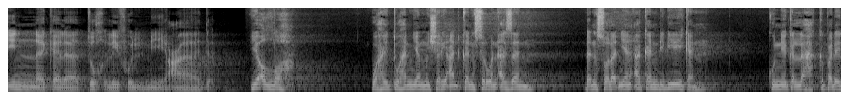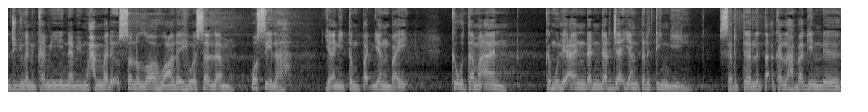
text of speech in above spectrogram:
إنك لا تخلف الميعاد Ya Allah, wahai Tuhan yang mensyariatkan seruan azan dan solat yang akan didirikan, kurniakanlah kepada junjungan kami Nabi Muhammad sallallahu alaihi wasallam wasilah, yakni tempat yang baik, keutamaan, kemuliaan dan darjat yang tertinggi, serta letakkanlah baginda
